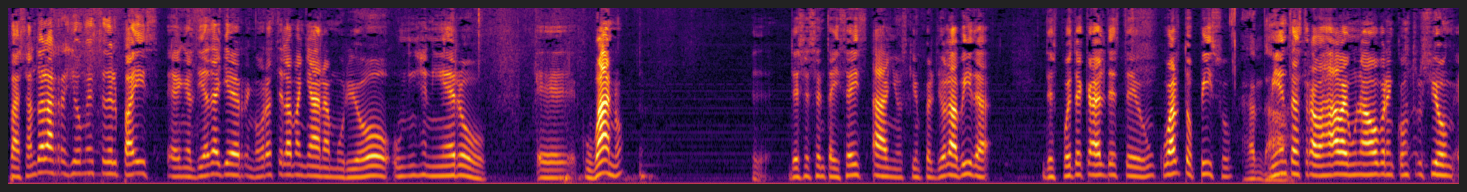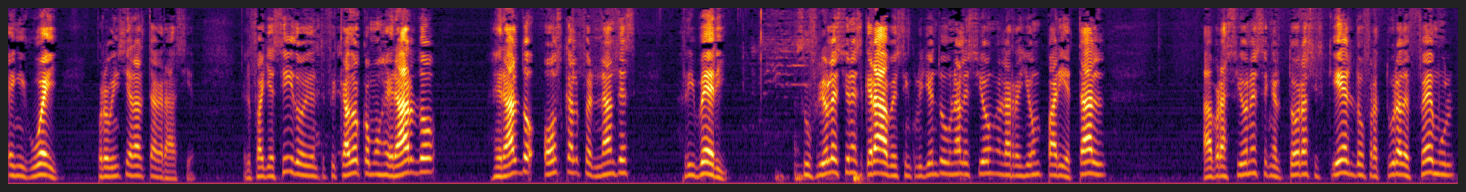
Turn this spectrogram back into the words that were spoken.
pasando a la región este del país, en el día de ayer, en horas de la mañana, murió un ingeniero eh, cubano eh, de 66 años, quien perdió la vida después de caer desde un cuarto piso Anda. mientras trabajaba en una obra en construcción en Higüey, provincia de Altagracia. El fallecido, identificado como Gerardo, Gerardo Oscar Fernández Riveri, sufrió lesiones graves, incluyendo una lesión en la región parietal, abrasiones en el tórax izquierdo, fractura de fémur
